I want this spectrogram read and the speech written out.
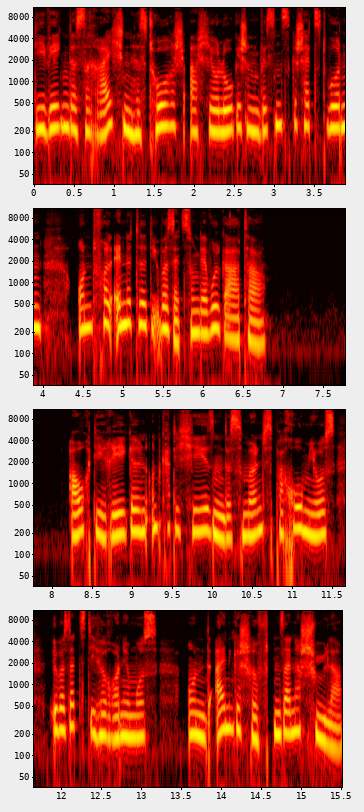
die wegen des reichen historisch-archäologischen Wissens geschätzt wurden und vollendete die Übersetzung der Vulgata. Auch die Regeln und Katechesen des Mönchs Pachomius übersetzte Hieronymus und einige Schriften seiner Schüler.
